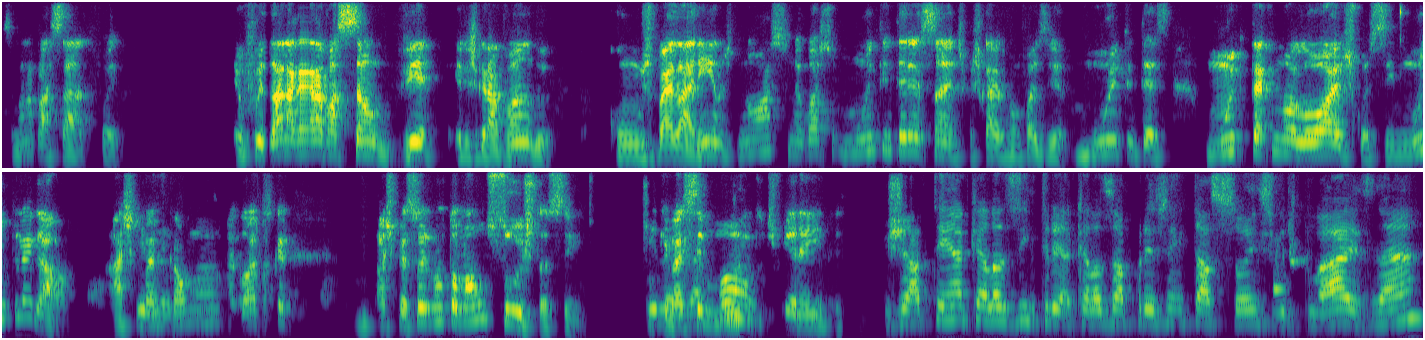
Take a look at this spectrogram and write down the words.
Semana passada foi. Eu fui lá na gravação ver eles gravando com os bailarinos. Nossa, um negócio muito interessante que os caras vão fazer. Muito interessante, muito tecnológico, assim, muito legal. Acho que, que vai legal. ficar um negócio que as pessoas vão tomar um susto, assim. Que vai ser muito diferente. Já tem aquelas, entre, aquelas apresentações virtuais, né?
